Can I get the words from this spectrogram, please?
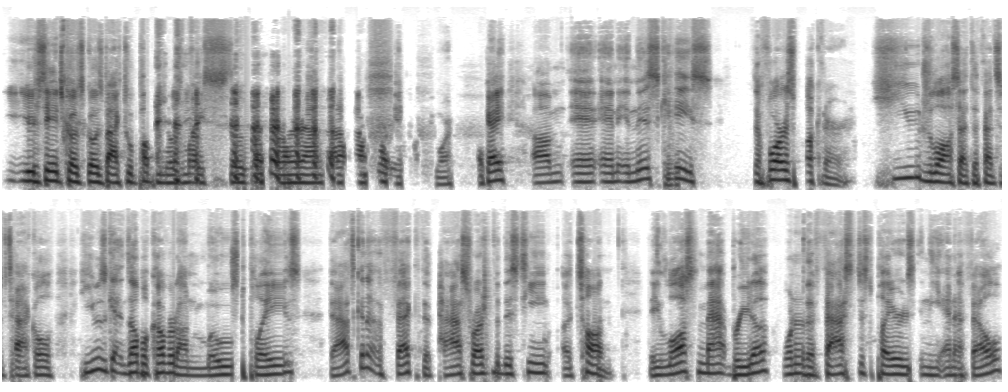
Your stagecoach goes back to a pumpkin. Those mice, those mice around. not- not for you anymore. Okay. Um, and, and in this case, DeForest Buckner, huge loss at defensive tackle. He was getting double covered on most plays. That's going to affect the pass rush for this team a ton. They lost Matt Breida, one of the fastest players in the NFL.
